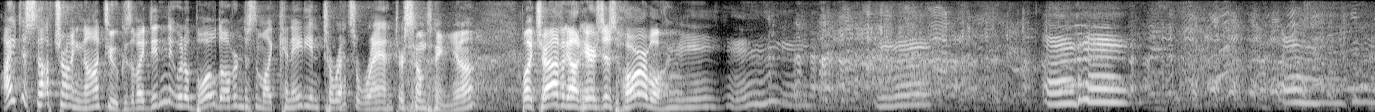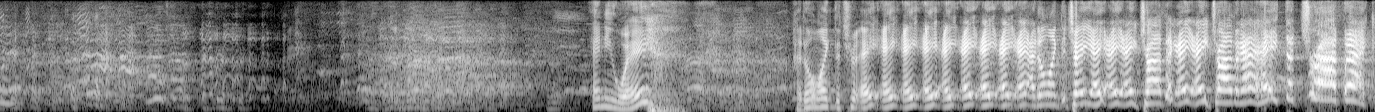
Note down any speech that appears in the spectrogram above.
I had to stop trying not to, because if I didn't, it would have boiled over into some like Canadian Tourette's rant or something, you know? Boy, traffic out here is just horrible. Anyway, I don't like the tra- hey, hey, hey, hey, hey, hey, hey, hey, hey, I don't like the tra- hey, hey, hey, traffic, hey, hey, traffic, I hate the traffic.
